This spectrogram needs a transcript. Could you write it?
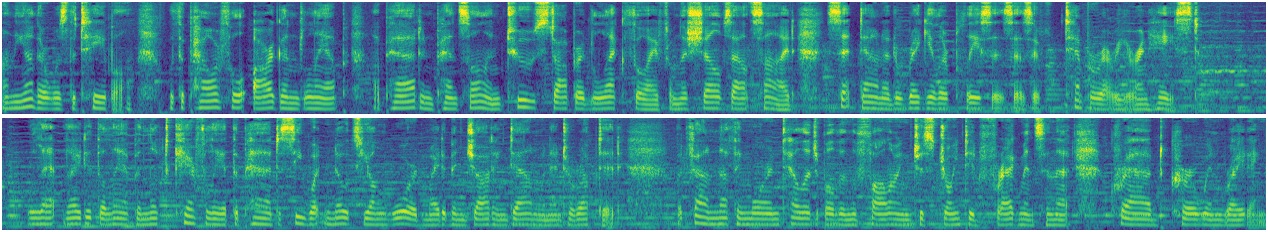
On the other was the table, with a powerful argand lamp, a pad and pencil, and two stoppered lekythoi from the shelves outside, set down at irregular places as if temporary or in haste. Willett lighted the lamp and looked carefully at the pad to see what notes young Ward might have been jotting down when interrupted, but found nothing more intelligible than the following disjointed fragments in that crabbed Curwen writing,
